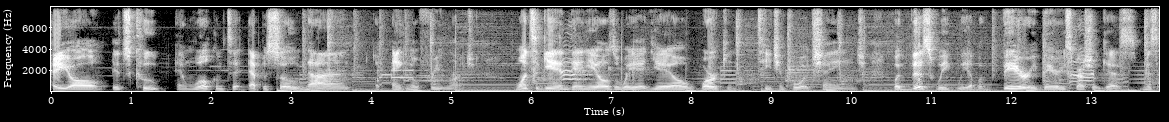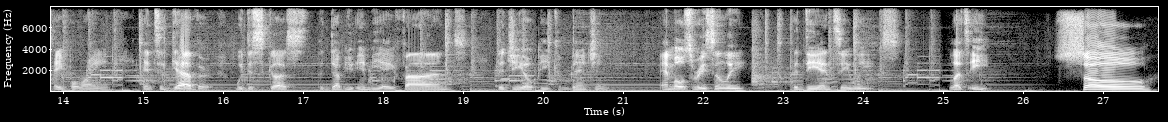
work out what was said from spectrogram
Hey y'all, it's Coop, and welcome to episode 9 of Ain't No Free Lunch. Once again, Danielle's away at Yale working, teaching for a change. But this week we have a very, very special guest, Miss April Reign, and together we discuss the WNBA fines, the GOP convention, and most recently, the DNC leaks. Let's eat. So,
